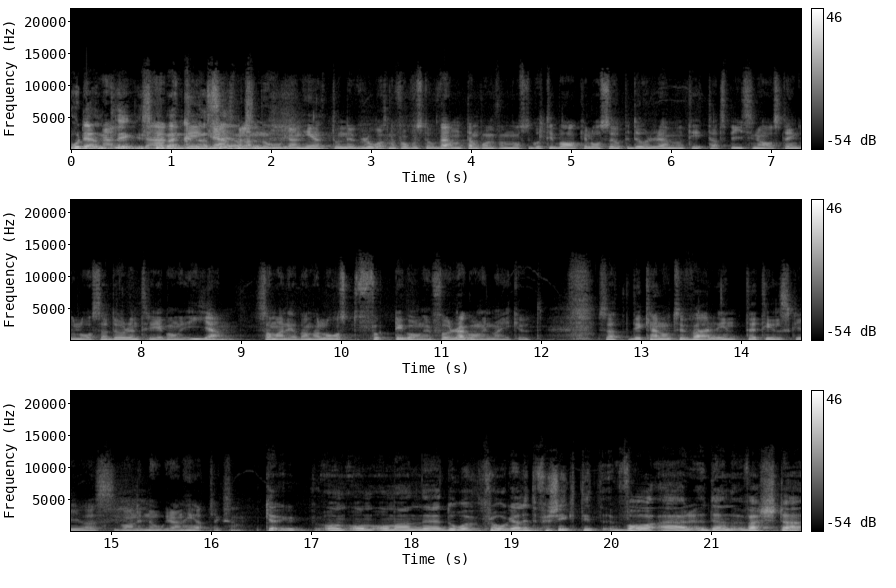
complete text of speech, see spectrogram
Ordentlig, Men- skulle man men Det är en kunna gräns säga mellan också. noggrannhet och neuros. När folk får stå och vänta på en för man måste gå tillbaka, låsa upp dörren och titta att spisen är avstängd och låsa dörren tre gånger igen. Som man redan har låst 40 gånger förra gången man gick ut. Så att det kan nog tyvärr inte tillskrivas vanlig noggrannhet liksom. Om, om, om man eh, då frågar lite försiktigt. Vad är den värsta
